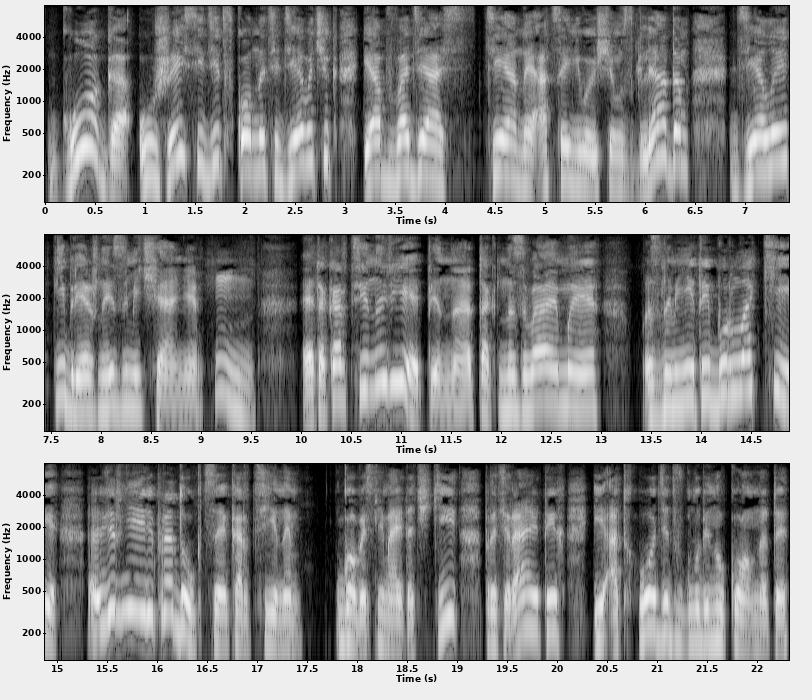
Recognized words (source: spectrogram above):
Гога уже сидит в комнате девочек и, обводя стены оценивающим взглядом, делает небрежные замечания. «Хм, это картина Репина, так называемые знаменитые бурлаки, вернее, репродукция картины». Гога снимает очки, протирает их и отходит в глубину комнаты.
